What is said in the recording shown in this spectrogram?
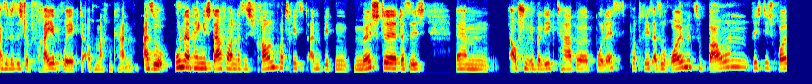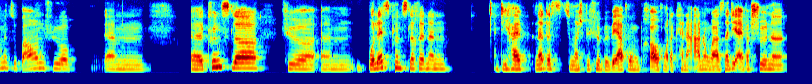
also dass ich dort freie Projekte auch machen kann. Also unabhängig davon, dass ich Frauenporträts anbieten möchte, dass ich ähm, auch schon überlegt habe, Burlesque-Porträts, also Räume zu bauen, richtig Räume zu bauen für ähm, äh, Künstler, für ähm, Burlesque-Künstlerinnen, die halt ne, das zum Beispiel für Bewerbungen brauchen oder keine Ahnung was, ne, die einfach schöne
